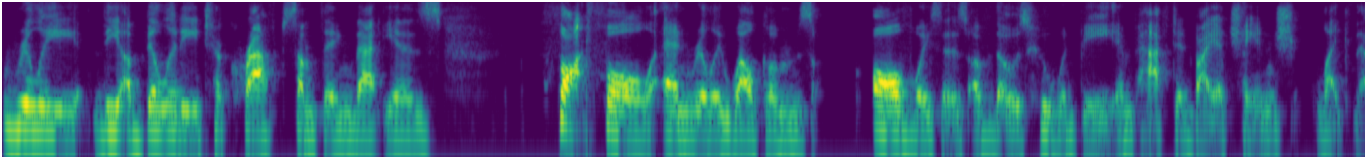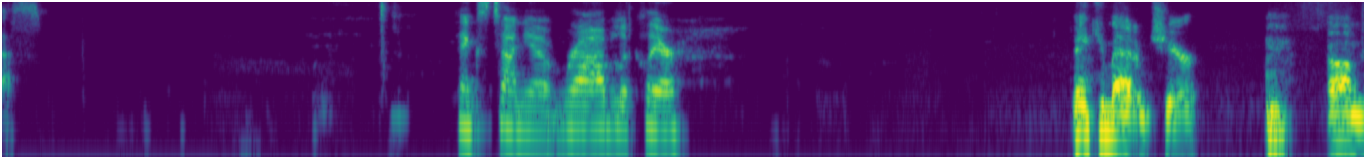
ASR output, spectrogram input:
really the ability to craft something that is thoughtful and really welcomes all voices of those who would be impacted by a change like this. Thanks, Tanya. Rob LaClair. Thank you, Madam Chair. um,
